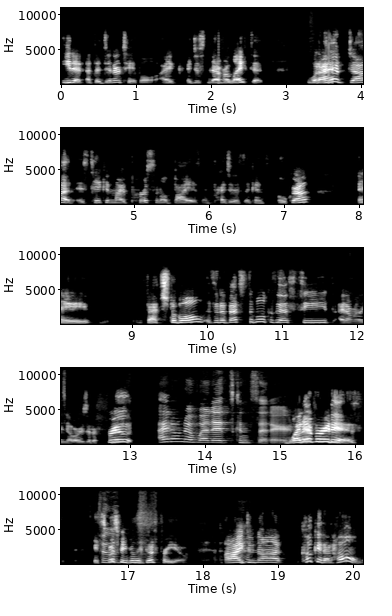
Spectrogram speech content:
eat it at the dinner table. I, I just never liked it. What I have done is taken my personal bias and prejudice against okra, a vegetable. Is it a vegetable because it has seeds? I don't really know. Or is it a fruit? I don't know what it's considered. Whatever it is, it's supposed to be really good for you. I do not cook it at home.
